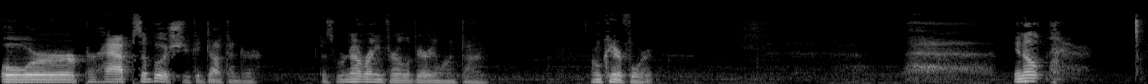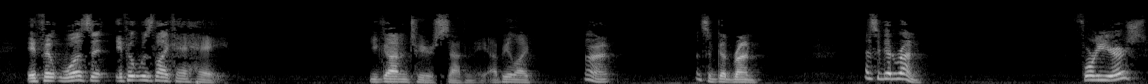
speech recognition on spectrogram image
Or perhaps a bush you could duck under. Because we're not running for a very long time. I don't care for it. You know, if it wasn't, if it was like a hey, you got into your 70, I'd be like, all right, that's a good run. That's a good run. 40 years?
